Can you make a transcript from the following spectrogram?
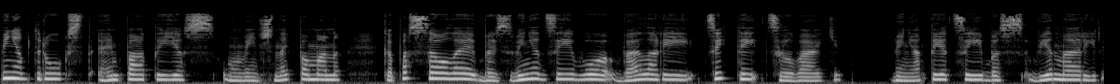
Viņam trūkst empātijas, un viņš nepamana, ka pasaulē bez viņa dzīvo vēl arī citi cilvēki. Viņa attiecības vienmēr ir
